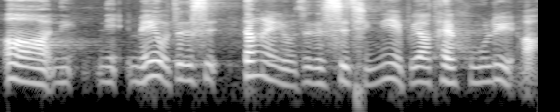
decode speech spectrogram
哦，你你没有这个事，当然有这个事情，你也不要太忽略啊。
